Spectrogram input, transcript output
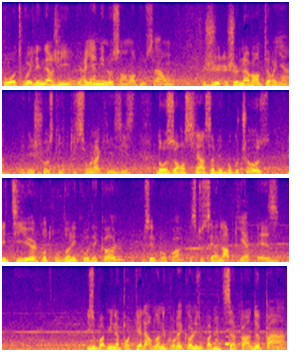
pour retrouver de l'énergie. Il n'y a rien d'innocent dans tout ça. je, n'invente rien. Il y a des choses qui, sont là, qui existent. Nos anciens savaient beaucoup de choses. Les tilleuls qu'on trouve dans les cours d'école, vous savez pourquoi? Parce que c'est un arbre qui apaise. Ils n'ont pas mis n'importe quel arbre dans les cours d'école. Ils n'ont pas mis de sapin, de pin. Hein.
